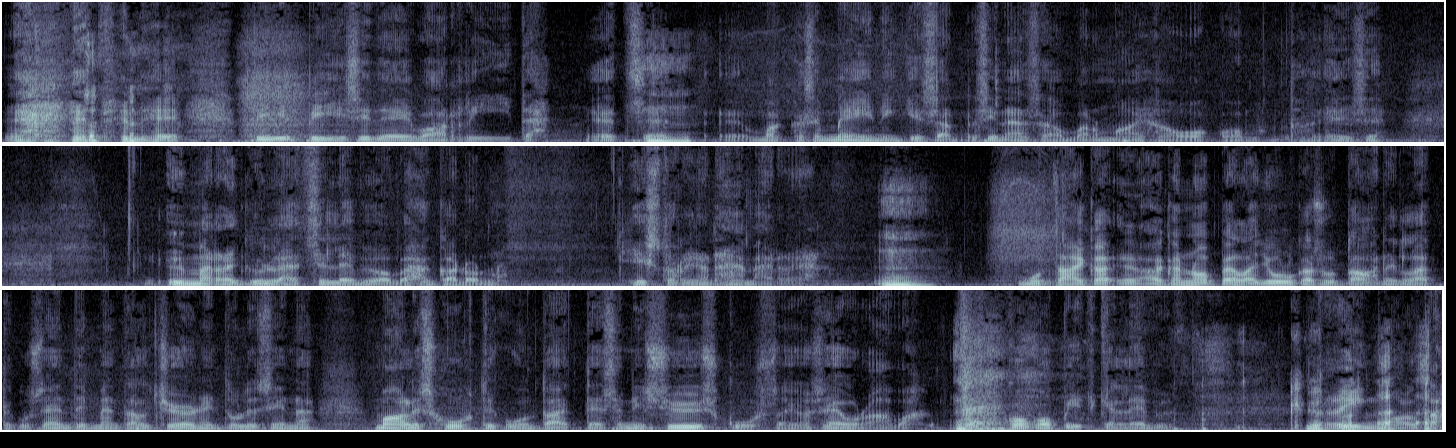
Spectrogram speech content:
ne bi- biisit ei vaan riitä. Et se, mm. Vaikka se meininki sinänsä on varmaan ihan ok, mutta ei se, ymmärrän kyllä, että se levy on vähän kadonnut historian hämärään. Mm. Mutta aika, aika nopealla julkaisutahdilla, että kun Sentimental Journey tuli siinä maalis-huhtikuun taitteessa, niin syyskuussa jo seuraava koko pitkä levy Kyllä. Ringolta.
